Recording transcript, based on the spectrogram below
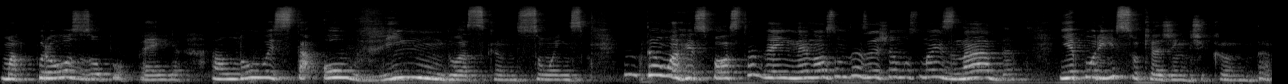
uma prosopopeia. A lua está ouvindo as canções. Então a resposta vem, né? Nós não desejamos mais nada e é por isso que a gente canta.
